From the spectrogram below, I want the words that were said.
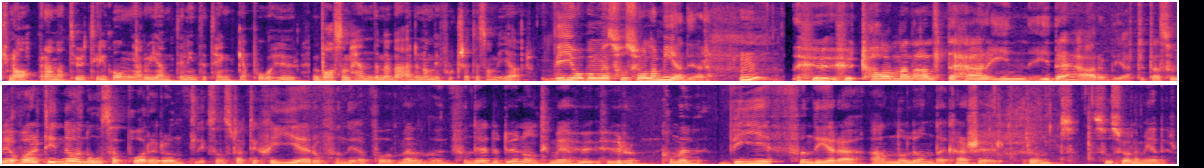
knapra naturtillgångar och egentligen inte tänka på hur, vad som händer med världen om vi fortsätter som vi gör. Vi jobbar med sociala medier. Mm hur, hur tar man allt det här in i det arbetet? Alltså vi har varit inne och nosat på det runt liksom strategier och funderat på. Men funderade du någonting med hur, hur kommer vi fundera annorlunda kanske runt sociala medier?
